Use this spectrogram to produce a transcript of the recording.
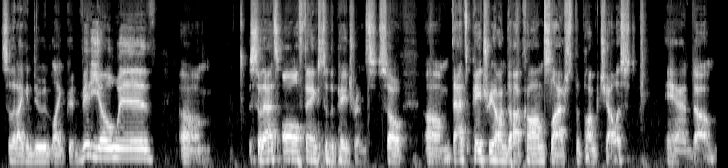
so that I can do like good video with. Um, so that's all thanks to the patrons. So um, that's patreon.com slash the punk cellist. And um,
